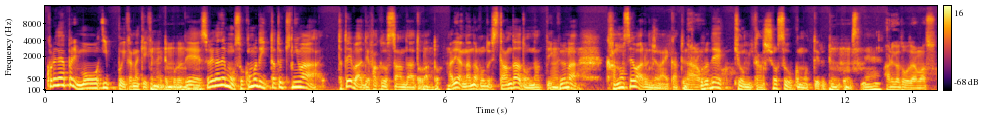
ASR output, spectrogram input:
これがやっぱりもう一歩行かなきゃいけないところで、それがでもそこまで行った時には、例えばデファクトスタンダードだと、あるいは何なら本当にスタンダードになっていくような可能性はあるんじゃないかというところで、興味関心をすごく持っているというところですね。ありがとうございます。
